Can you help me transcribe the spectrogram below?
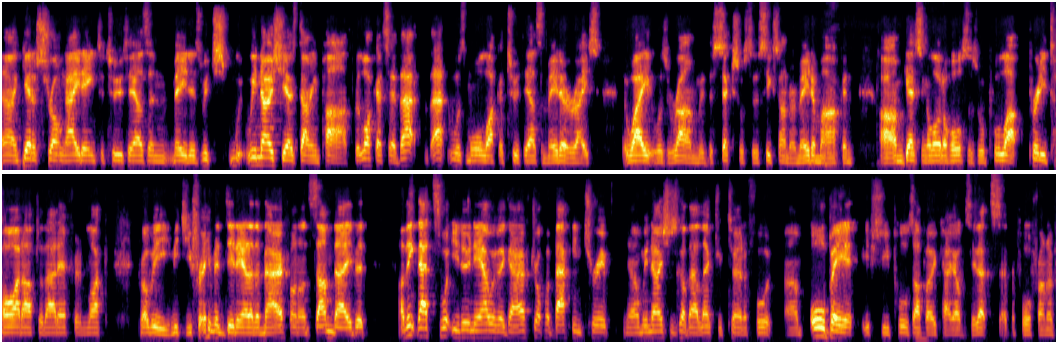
uh, get a strong 18 to 2,000 meters, which we know she has done in past. But like I said, that that was more like a 2,000 meter race, the way it was run with the sectionals to the 600 meter mark. And uh, I'm guessing a lot of horses will pull up pretty tight after that effort, and like probably Mitchy Freedman did out of the marathon on Sunday. But I think that's what you do now with a Gareth. Drop her back in trip. You know, we know she's got that electric turn of foot, um, albeit if she pulls up okay, obviously that's at the forefront of,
